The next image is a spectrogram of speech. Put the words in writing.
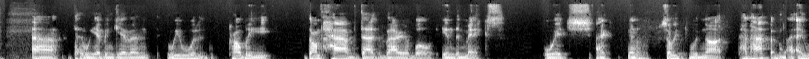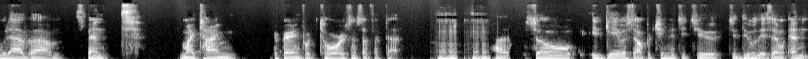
uh, that we have been given, we would probably don't have that variable in the mix, which I you know, so it would not have happened. I, I would have um, spent my time preparing for tours and stuff like that. Mm-hmm, mm-hmm. Uh, so it gave us the opportunity to to do this, and, and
